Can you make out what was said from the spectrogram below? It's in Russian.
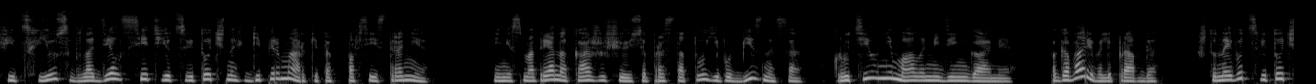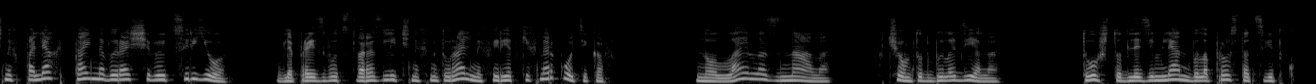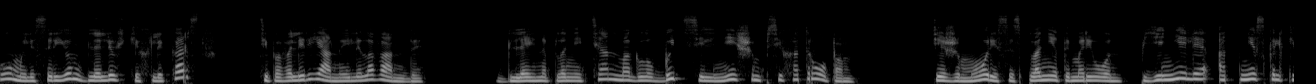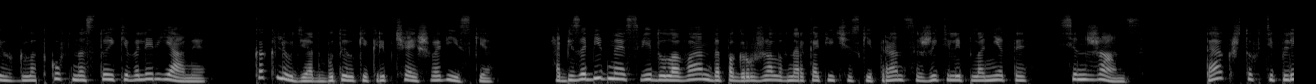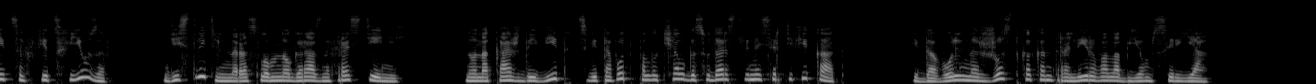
Фитцхьюз владел сетью цветочных гипермаркетов по всей стране. И, несмотря на кажущуюся простоту его бизнеса, крутил немалыми деньгами. Поговаривали, правда, что на его цветочных полях тайно выращивают сырье для производства различных натуральных и редких наркотиков. Но Лайла знала, в чем тут было дело. То, что для землян было просто цветком или сырьем для легких лекарств, типа валерьяны или лаванды, для инопланетян могло быть сильнейшим психотропом. Те же Морис из планеты Марион пьянели от нескольких глотков настойки валерьяны, как люди от бутылки крепчайшего виски. А безобидная с виду лаванда погружала в наркотический транс жителей планеты Синжанс. Так что в теплицах Фицхьюзов действительно росло много разных растений, но на каждый вид цветовод получал государственный сертификат и довольно жестко контролировал объем сырья.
